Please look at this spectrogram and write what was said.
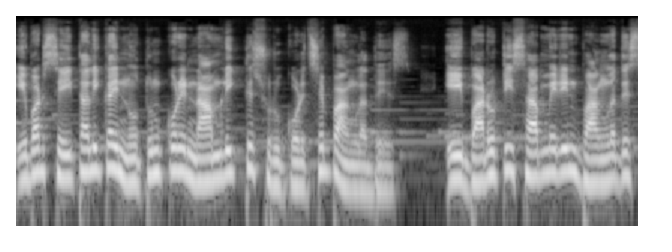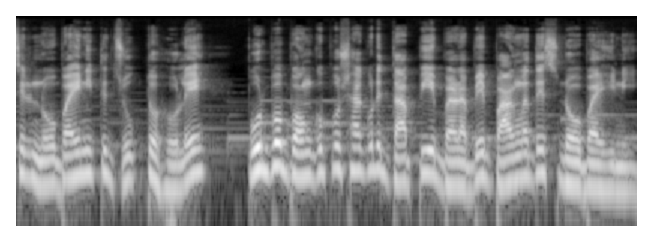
এবার সেই তালিকায় নতুন করে নাম লিখতে শুরু করেছে বাংলাদেশ। এই বারোটি সাবমেরিন বাংলাদেশের নৌবাহিনীতে যুক্ত হলে পূর্ব বঙ্গোপসাগরে দাপিয়ে বেড়াবে বাংলাদেশ নৌবাহিনী।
